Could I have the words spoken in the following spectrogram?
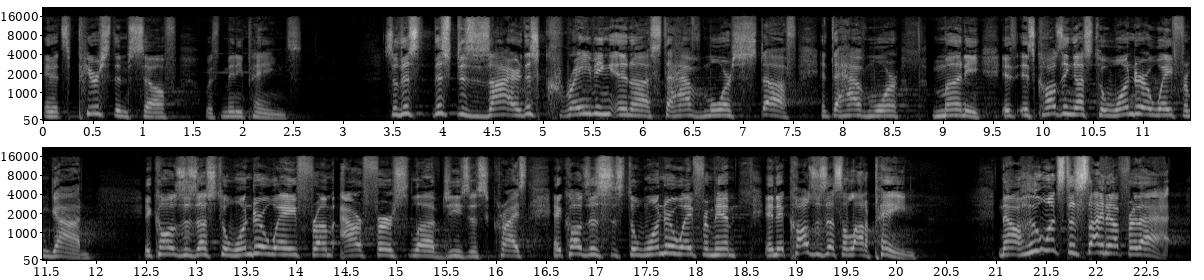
and it's pierced themselves with many pains. So, this, this desire, this craving in us to have more stuff and to have more money is, is causing us to wander away from God. It causes us to wander away from our first love, Jesus Christ. It causes us to wander away from Him, and it causes us a lot of pain. Now, who wants to sign up for that?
